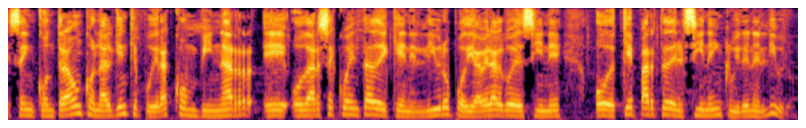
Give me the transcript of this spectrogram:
se encontraron con alguien que pudiera combinar eh, o darse cuenta de que en el libro podía haber algo de cine o de qué parte del cine incluir en el libro?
